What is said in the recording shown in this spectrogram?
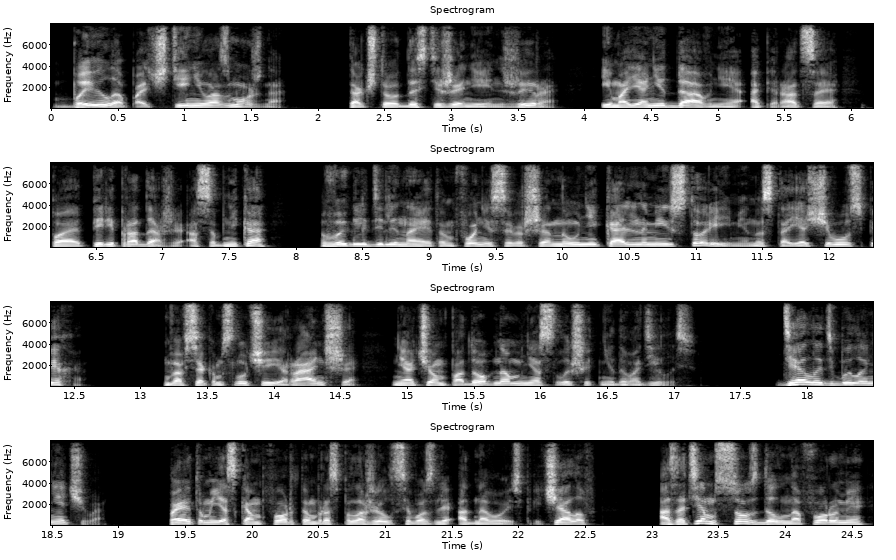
было почти невозможно. Так что достижение инжира и моя недавняя операция по перепродаже особняка выглядели на этом фоне совершенно уникальными историями настоящего успеха. Во всяком случае, раньше ни о чем подобном мне слышать не доводилось. Делать было нечего, поэтому я с комфортом расположился возле одного из причалов, а затем создал на форуме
